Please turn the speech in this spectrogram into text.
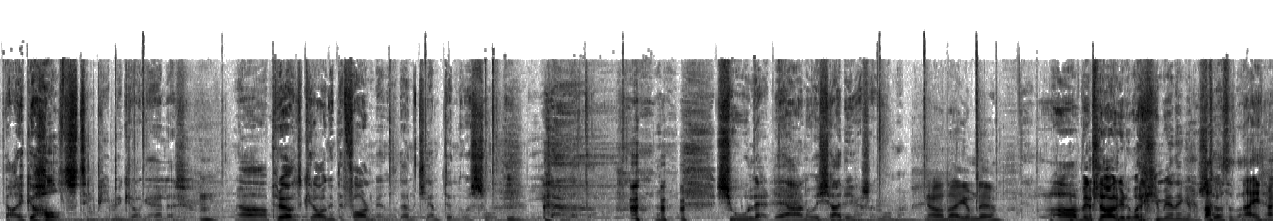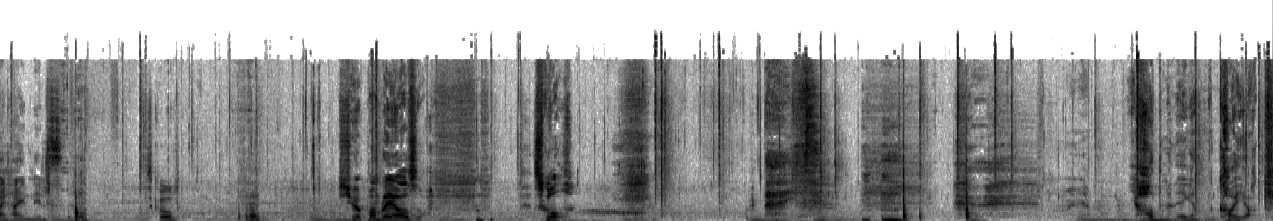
jeg har ikke hals til pipekrage heller. Jeg har prøvd kragen til faren min, og den klemte noe så inn i helvete. Kjoler, det er noe kjerringer skal gå med. Ja, deg om det. Ah, beklager, det var ikke meningen å støte deg. Nei, nei, nei, Nils. Skål. Kjøpmann ble jeg altså. Skål. Jeg hadde min egen kajakk.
